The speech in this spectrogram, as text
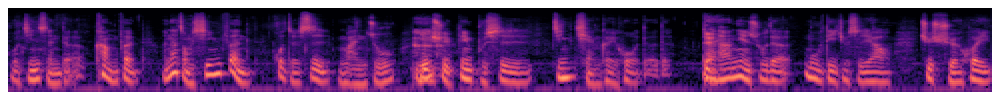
或精神的亢奋，而那种兴奋或者是满足，也许并不是金钱可以获得的。对他念书的目的，就是要去学会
